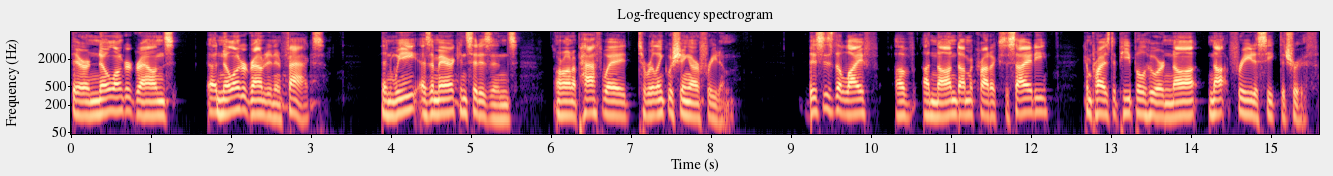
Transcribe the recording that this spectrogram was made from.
they are no longer grounds, uh, no longer grounded in facts, then we as American citizens are on a pathway to relinquishing our freedom. This is the life of a non-democratic society comprised of people who are not, not free to seek the truth.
